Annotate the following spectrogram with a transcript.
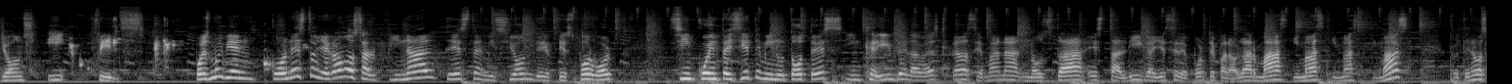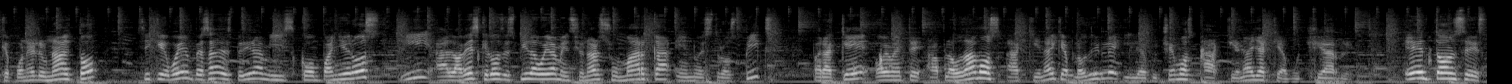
Jones y Fields. Pues muy bien, con esto llegamos al final de esta emisión de Sport Ball. 57 minutotes, increíble, la verdad es que cada semana nos da esta liga y este deporte para hablar más y más y más y más, pero tenemos que ponerle un alto. Así que voy a empezar a despedir a mis compañeros y a la vez que los despida voy a mencionar su marca en nuestros picks para que obviamente aplaudamos a quien hay que aplaudirle y le abuchemos a quien haya que abuchearle. Entonces,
